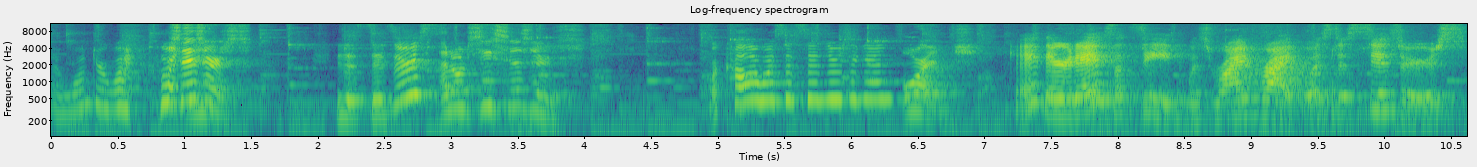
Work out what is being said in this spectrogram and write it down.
I wonder what. what Scissors. Is it scissors? I don't see scissors. What color was the scissors again? Orange. Okay, there it is. Let's see. Was Ryan right? Was the scissors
